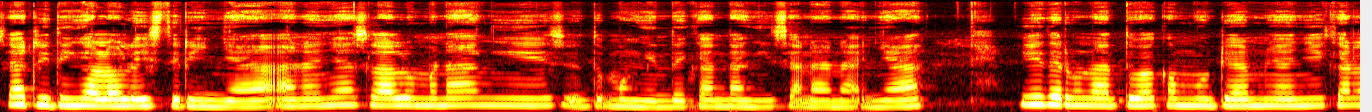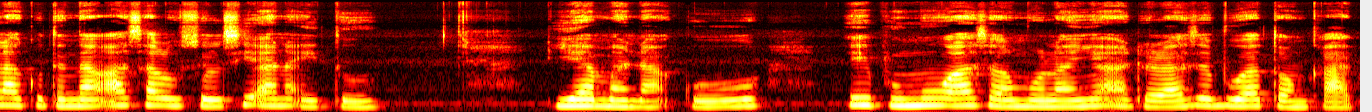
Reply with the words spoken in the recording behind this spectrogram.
Saat ditinggal oleh istrinya, anaknya selalu menangis. Untuk menghentikan tangisan anaknya, Iteruna tua kemudian menyanyikan lagu tentang asal-usul si anak itu. Diam anakku, ibumu asal mulanya adalah sebuah tongkat.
